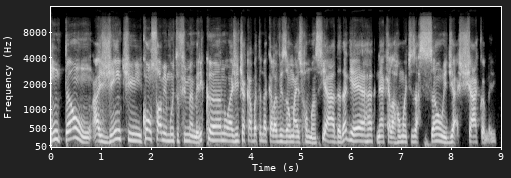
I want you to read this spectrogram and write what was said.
Então, a gente consome muito filme americano, a gente acaba tendo aquela visão mais romanceada da guerra, né? Aquela romantização e de achar que o americano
